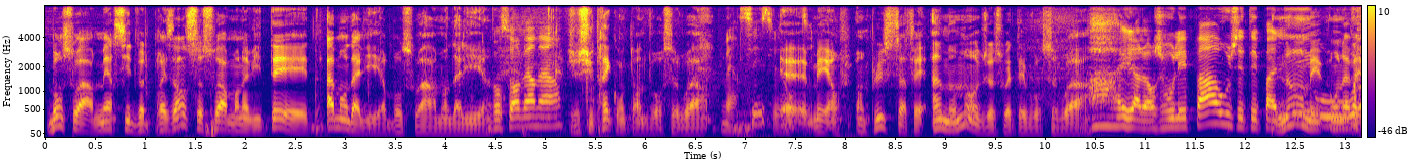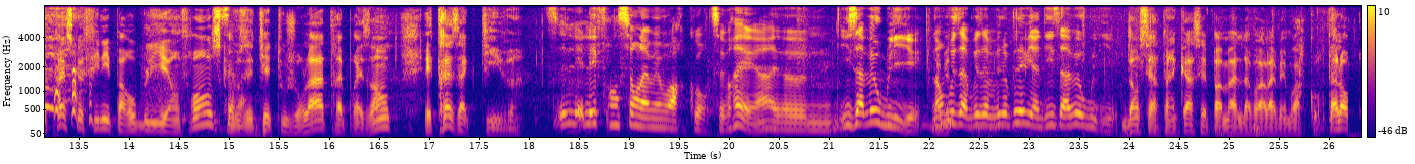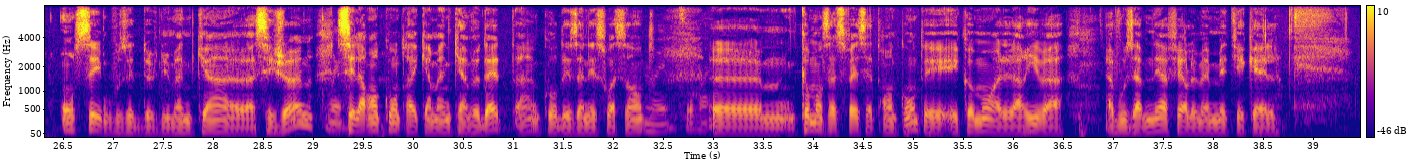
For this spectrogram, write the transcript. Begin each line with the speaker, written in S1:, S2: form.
S1: Bonsoir, merci de votre présence. Ce soir, mon invité est Amanda Lear. Bonsoir, Amanda Lear.
S2: Bonsoir, Bernard.
S1: Je suis très content de vous recevoir.
S2: Merci, c'est
S1: Euh, mais en, en plus, ça fait un moment que je souhaitais vous recevoir.
S2: Ah, et alors, je voulais pas ou j'étais pas
S1: non,
S2: libre
S1: mais
S2: ou-
S1: on avait presque fini par oublier en France que vous
S2: vrai.
S1: étiez toujours là, très présente et très active.
S2: Les, Français ont la mémoire courte, c'est vrai. hein, euh, ils avaient oublié. Non,
S1: mais-
S2: vous, avez, vous bien dit, ils avaient oublié.
S1: Dans certains cas, c'est pas mal d'avoir la mémoire courte. Alors, on sait que vous êtes devenu mannequin euh, assez jeune.
S2: Oui.
S1: C'est la rencontre avec un mannequin vedette hein, au cours des années 60.
S2: Oui, c'est vrai.
S1: Euh, comment ça se fait cette rencontre et, et comment elle arrive à, à vous amener à faire le même métier qu'elle?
